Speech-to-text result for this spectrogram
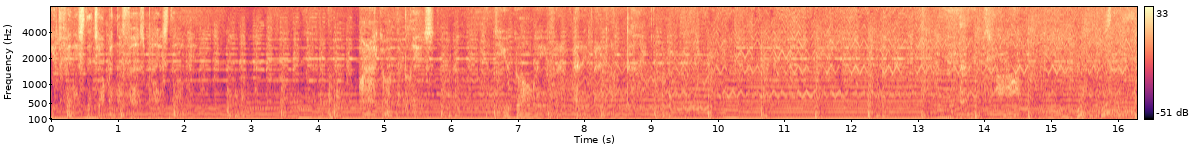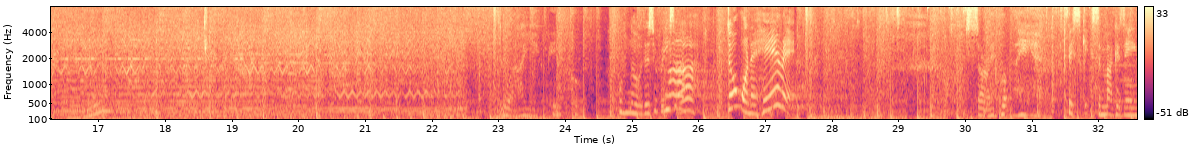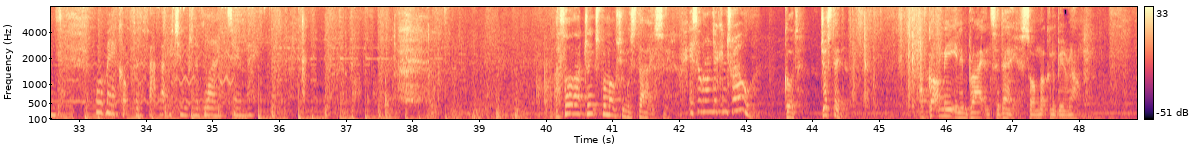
finish the job in the first place, don't you? Or I go to the police, and you go away for a very, very long time. Who are you people? Oh no, there's a reason. Ah, don't want to hear it. Sorry, but the biscuits and magazines won't make up for the fact that the children have lied to me. I thought that drinks promotion was starting soon. It's all under control. Good. Justin, I've got a meeting in Brighton today, so I'm not going to be around.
